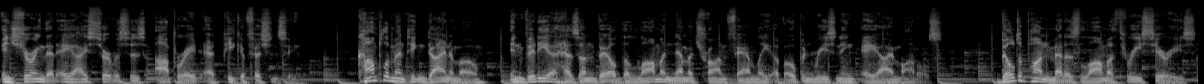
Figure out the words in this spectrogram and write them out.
ensuring that AI services operate at peak efficiency. Complementing Dynamo, NVIDIA has unveiled the Llama Nemotron family of open reasoning AI models. Built upon Meta's Llama 3 series,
